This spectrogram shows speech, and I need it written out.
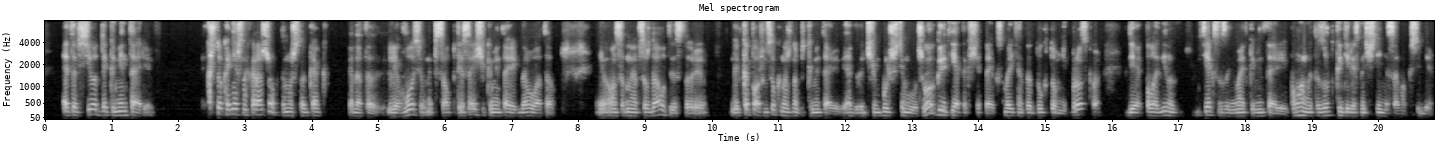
— это все для комментариев. Что, конечно, хорошо, потому что, как когда-то Лев Лосев написал потрясающий комментарий к Довлатову, и он со мной обсуждал эту историю. Говорит, как по сколько нужно быть комментариев? Я говорю, чем больше, тем лучше. Он говорит, я так считаю. Посмотрите на этот двухтомник Бродского, где половина текста занимает комментарии. По-моему, это жутко интересное чтение само по себе.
